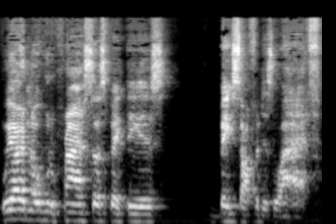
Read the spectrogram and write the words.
we already know who the prime suspect is based off of this life.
